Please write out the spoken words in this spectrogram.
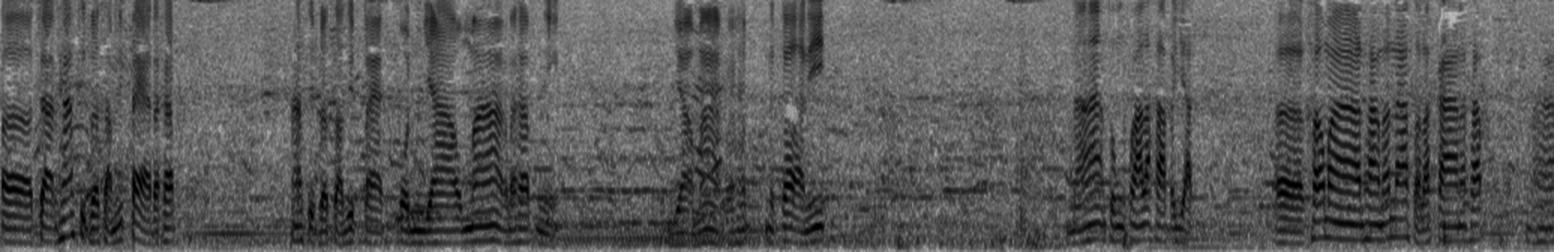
เอ่อจาก 50เหลือ38 นะครับ50เหลือ38คนยาวมากนะครับ นี่ ยาวมากนะครับ แล้วก็อันนี้ นะฮะตรงฟ้าราคาประหยัด เอ่อเข้ามาทางด้านหน้าสารกลารนะครับนะฮะ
